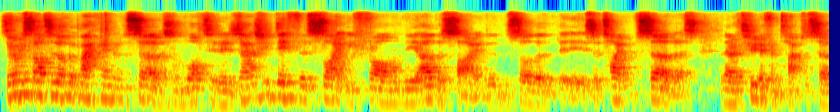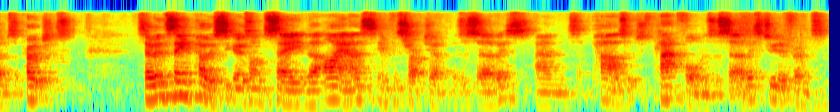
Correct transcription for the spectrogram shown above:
So when we start to look at backend of the service and what it is, it actually differs slightly from the other side. So it's a type of service. There are two different types of service approaches. So in the same post, it goes on to say that IaaS, infrastructure as a service, and PaaS, which is platform as a service, two different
